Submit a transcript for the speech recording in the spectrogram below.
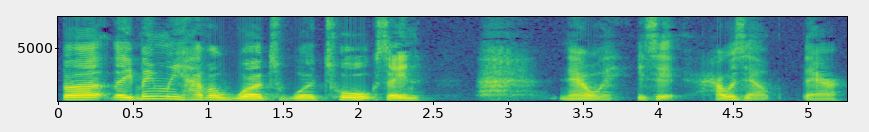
But they mainly have a word to word talk saying, Now, is it, how is it out there?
